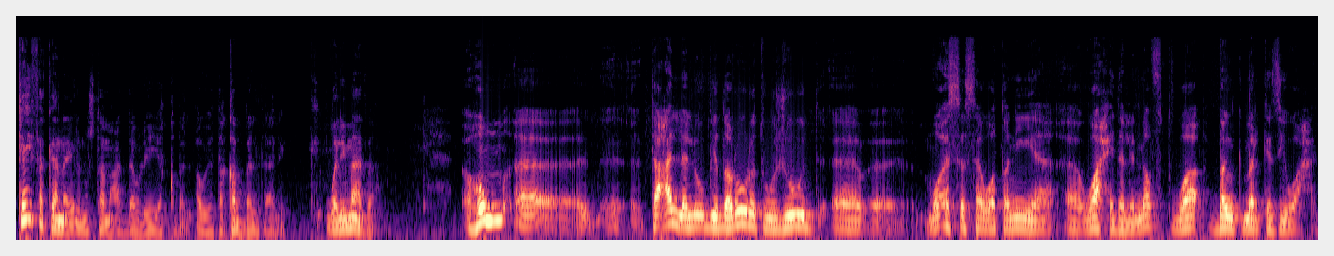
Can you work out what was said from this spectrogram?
كيف كان المجتمع الدولي يقبل أو يتقبل ذلك ولماذا؟ هم آه، تعللوا بضرورة وجود آه، مؤسسة وطنية آه، واحدة للنفط وبنك مركزي واحد.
